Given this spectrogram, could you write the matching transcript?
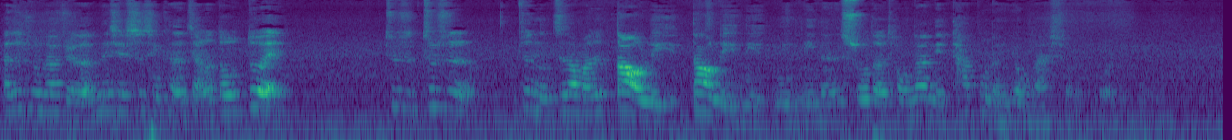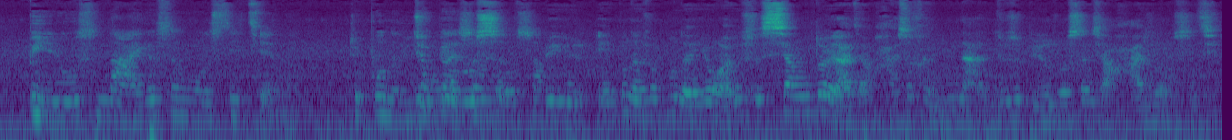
他就说他觉得那些事情可能讲的都对。就是就是就你知道吗？就道理道理你你你能说得通，但你他不能用在生活里面。比如是哪一个生活细节呢？就不能用在比如是生活上。比如也不能说不能用啊，就是相对来讲还是很难。就是比如说生小孩这种事情，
